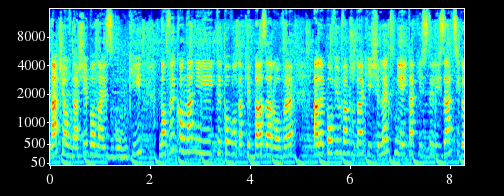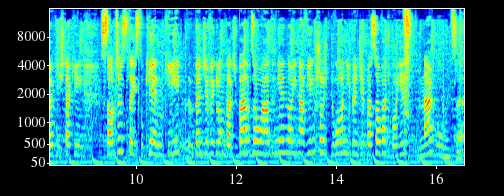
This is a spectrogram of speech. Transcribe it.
Naciąga się, bo ona jest z gumki. No wykonanie jej typowo takie bazarowe, ale powiem Wam, że do jakiejś letniej takiej stylizacji, do jakiejś takiej soczystej sukienki będzie wyglądać bardzo ładnie, no i na większość dłoni będzie pasować, bo jest na gumce.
